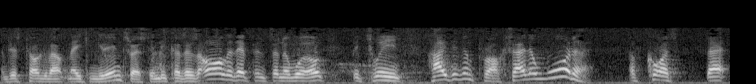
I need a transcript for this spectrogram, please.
I'm just talking about making it interesting because there's all the difference in the world between hydrogen peroxide and water. Of course, that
